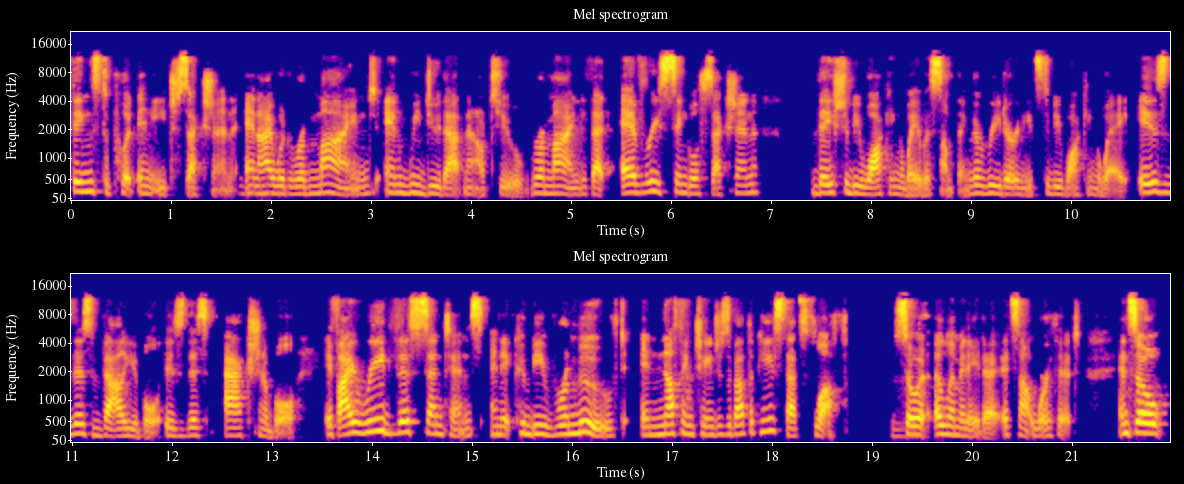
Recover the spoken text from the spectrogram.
things to put in each section. And I would remind, and we do that now too, remind that every single section, they should be walking away with something. The reader needs to be walking away. Is this valuable? Is this actionable? If I read this sentence and it can be removed and nothing changes about the piece, that's fluff. Mm-hmm. So eliminate it. It's not worth it. And so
